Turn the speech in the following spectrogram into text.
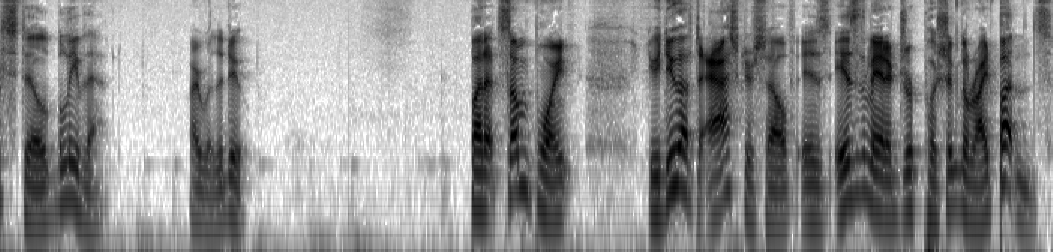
still believe that. I really do. But at some point, you do have to ask yourself is is the manager pushing the right buttons?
